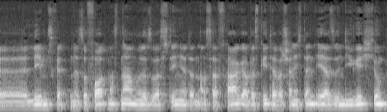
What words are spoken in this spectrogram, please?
äh, lebensrettende Sofortmaßnahmen oder sowas stehen ja dann außer Frage, aber es geht ja wahrscheinlich dann eher so in die Richtung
